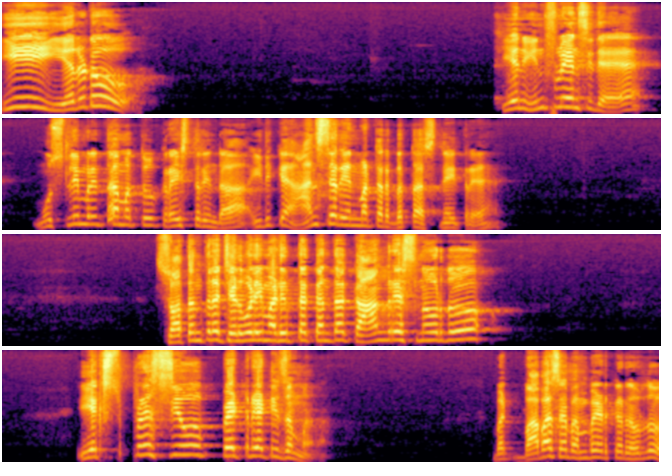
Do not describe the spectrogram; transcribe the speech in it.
ಈ ಎರಡು ಏನು ಇನ್ಫ್ಲೂಯೆನ್ಸ್ ಇದೆ ಮುಸ್ಲಿಮರಿಂದ ಮತ್ತು ಕ್ರೈಸ್ತರಿಂದ? ಇದಕ್ಕೆ ಆನ್ಸರ್ ಏನ್ ಮಾಡ್ತಾರೆ ಗೊತ್ತಾ ಸ್ನೇಹಿತರೆ? ಸ್ವಾತಂತ್ರ್ಯ ಚಳವಳಿ ಮಾಡಿರ್ತಕ್ಕಂಥ ಕಾಂಗ್ರೆಸ್ನವ್ರದು expressive patriotism but Baba Saheb Ambedkar ಅವ್ರದು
